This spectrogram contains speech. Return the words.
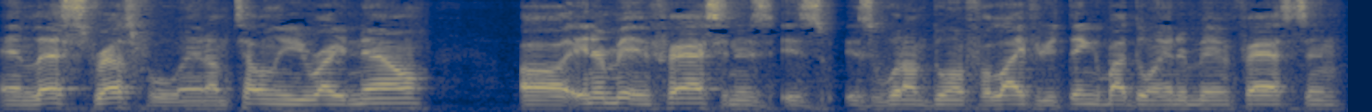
and less stressful. And I'm telling you right now, uh, intermittent fasting is, is, is what I'm doing for life. If you're thinking about doing intermittent fasting,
